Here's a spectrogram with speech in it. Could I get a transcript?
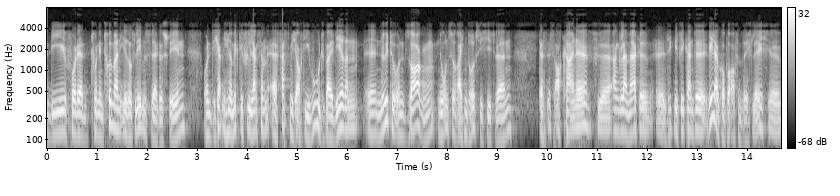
die vor, der, vor den Trümmern ihres Lebenswerkes stehen. Und ich habe nicht nur Mitgefühl, langsam erfasst mich auch die Wut, weil deren äh, Nöte und Sorgen nur unzureichend berücksichtigt werden. Das ist auch keine für Angela Merkel äh, signifikante Wählergruppe offensichtlich. Äh,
